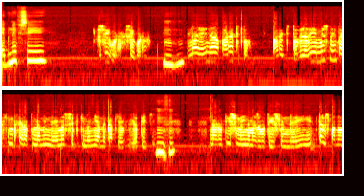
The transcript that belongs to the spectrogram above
έμπνευση; Σίγουρα, σίγουρα. Μμμ. Είναι, είναι απαραίτητο. απαραίτητο. Δηλαδή, εμείς δεν υπάρχει μέρα που να μην είμαστε σε επικοινωνία με κάποια βιβλιοθήκη. Μμμ. Να ρωτήσουμε ή να μας ρωτήσουν, ή τέλος πάντων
